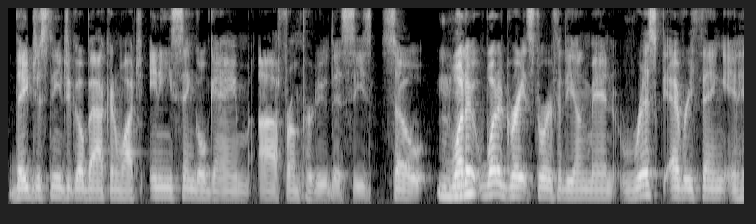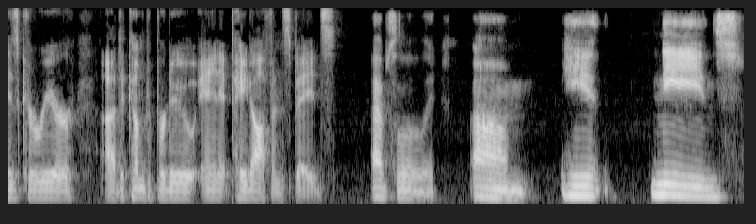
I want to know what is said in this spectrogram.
they just need to go back and watch any single game uh, from Purdue this season. So what a, what a great story for the young man. Risked everything in his career uh, to come to Purdue, and it paid off in spades. Absolutely. Um, he needs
